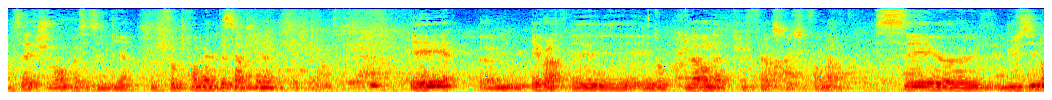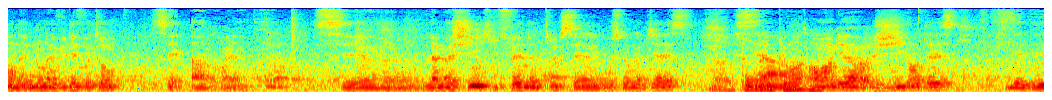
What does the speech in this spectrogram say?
Ah, ça, je suis vraiment pas censé le dire. Donc il faut promettre de pas le dire. Et, euh, et voilà. Et, et donc là, on a pu faire ce, ce format-là. C'est euh, l'usine, on a, nous on a vu des photos, c'est incroyable. C'est euh, la machine qui fait notre truc, c'est elle est grosse comme la pièce. C'est un hangar gigantesque. Il y a des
